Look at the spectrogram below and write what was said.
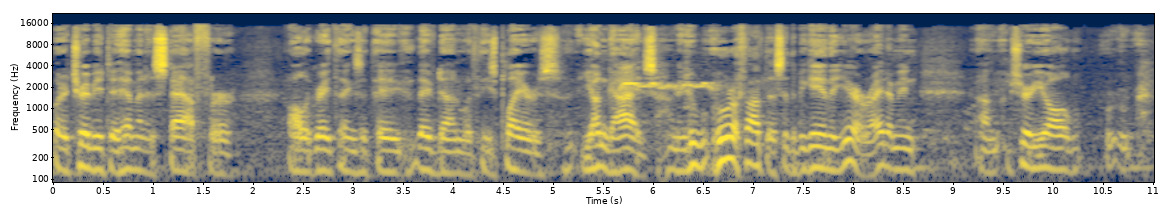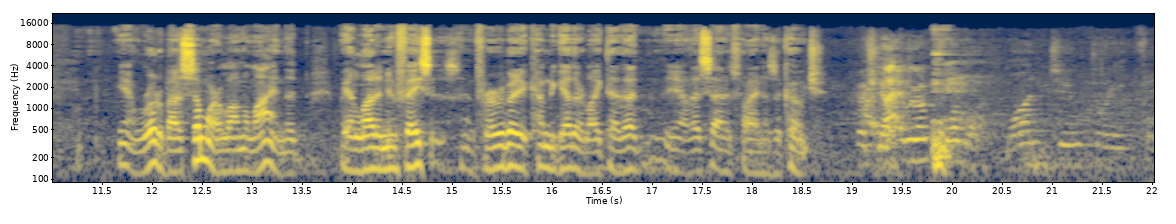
what a tribute to him and his staff for all the great things that they they've done with these players, young guys. I mean, who, who would have thought this at the beginning of the year, right? I mean, um, I'm sure you all you know, wrote about it somewhere along the line that we had a lot of new faces, and for everybody to come together like that, that you know, that's satisfying as a coach. Coach, no, right, we're going four more. One, two, three, four.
